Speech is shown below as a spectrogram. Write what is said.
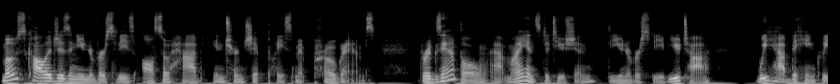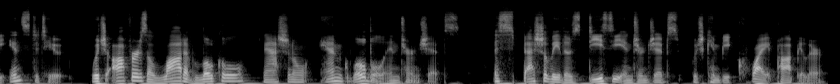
Most colleges and universities also have internship placement programs. For example, at my institution, the University of Utah, we have the Hinckley Institute, which offers a lot of local, national, and global internships, especially those DC internships, which can be quite popular.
